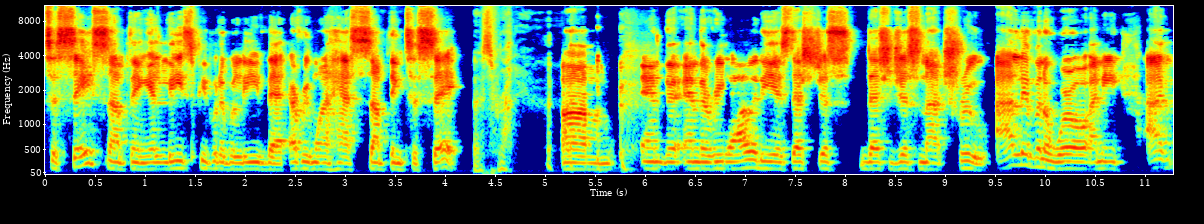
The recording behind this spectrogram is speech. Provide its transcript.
to say something, it leads people to believe that everyone has something to say. That's right. um, and the and the reality is that's just that's just not true. I live in a world. I mean, I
